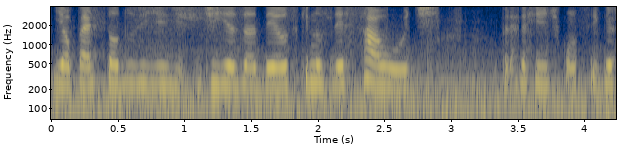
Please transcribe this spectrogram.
E eu peço todos os dias a Deus que nos dê saúde, para que a gente consiga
